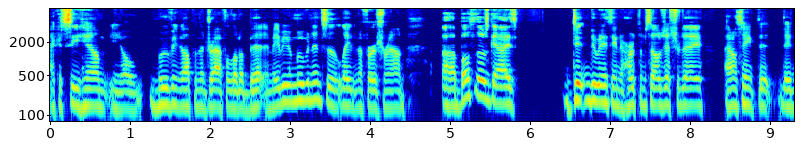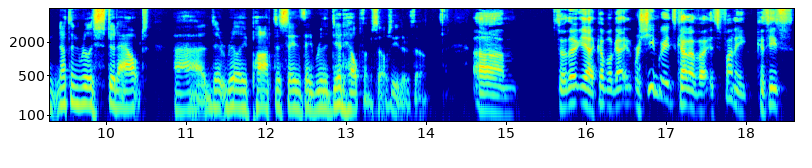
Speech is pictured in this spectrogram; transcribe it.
I could see him, you know, moving up in the draft a little bit and maybe even moving into late in the first round. Uh, both of those guys didn't do anything to hurt themselves yesterday. I don't think that they nothing really stood out uh, that really popped to say that they really did help themselves either. Though. Um, so there, yeah, a couple of guys. Rasheem Green's kind of a, it's funny because he's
